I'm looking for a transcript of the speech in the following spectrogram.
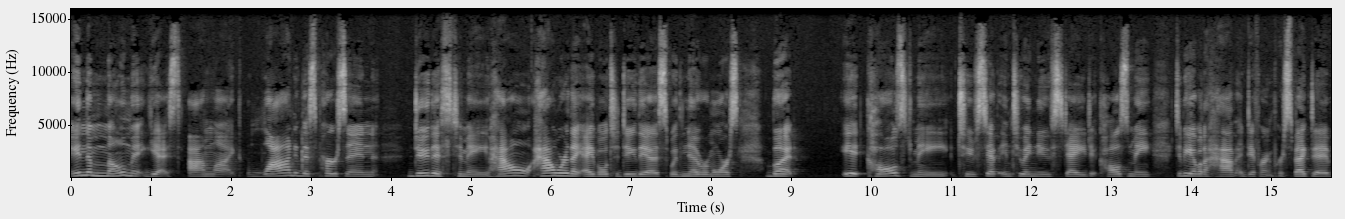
in the moment, yes, I'm like, why did this person do this to me? How how were they able to do this with no remorse? But it caused me to step into a new stage. It caused me to be able to have a different perspective.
